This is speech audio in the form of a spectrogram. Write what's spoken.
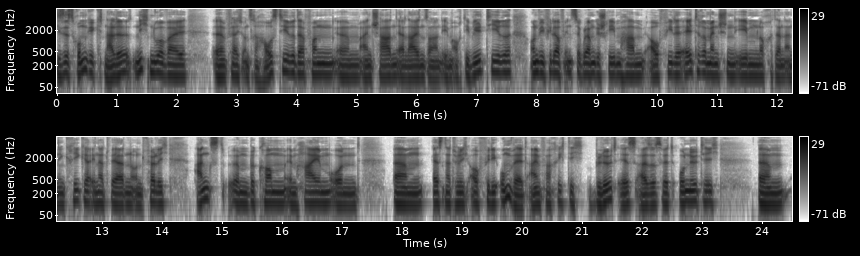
dieses Rumgeknalle, nicht nur weil äh, vielleicht unsere Haustiere davon ähm, einen Schaden erleiden, sondern eben auch die Wildtiere. Und wie viele auf Instagram geschrieben haben, auch viele ältere Menschen eben noch dann an den Krieg erinnert werden und völlig Angst ähm, bekommen im Heim und ähm, es natürlich auch für die Umwelt einfach richtig blöd ist. Also es wird unnötig ähm,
